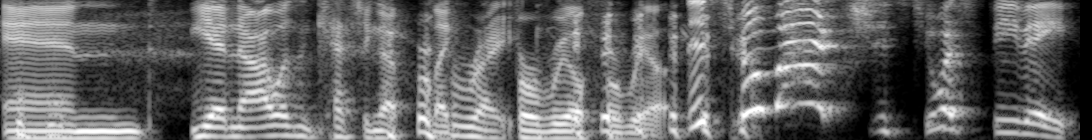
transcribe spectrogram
and yeah, no, I wasn't catching up like Right. for real, for real. It's too much. It's too much TV.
